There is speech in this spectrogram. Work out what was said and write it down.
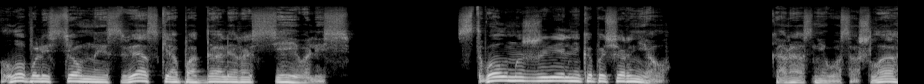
лопались темные связки, опадали, рассеивались. Ствол можжевельника почернел. Кора с него сошла.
